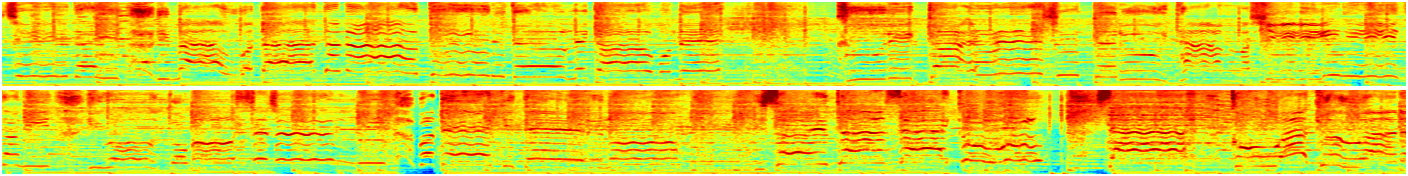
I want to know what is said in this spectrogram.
時代今はただ待ってる誰かをね。繰り返してる魂に神火を灯す準備はできてるの。急いざゆか最高。さあ怖くはな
